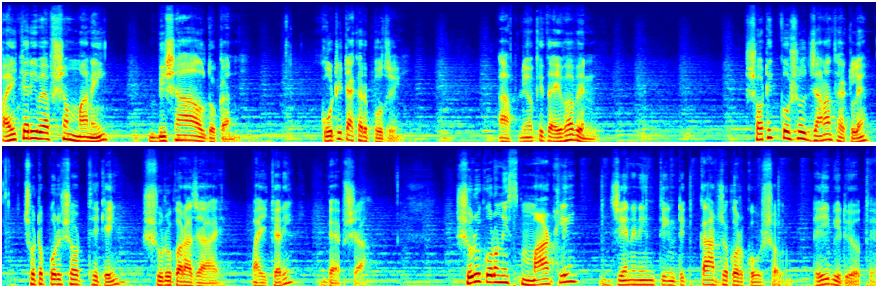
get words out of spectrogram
পাইকারি ব্যবসা মানেই বিশাল দোকান, কোটি টাকার পুঁজি। আপনিও কি তাই ভাবেন? সঠিক কৌশল জানা থাকলে ছোট পরিসর থেকেই শুরু করা যায় পাইকারি ব্যবসা। শুরু করুন স্মার্টলি জেনে নিন তিনটি কার্যকর কৌশল এই ভিডিওতে।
